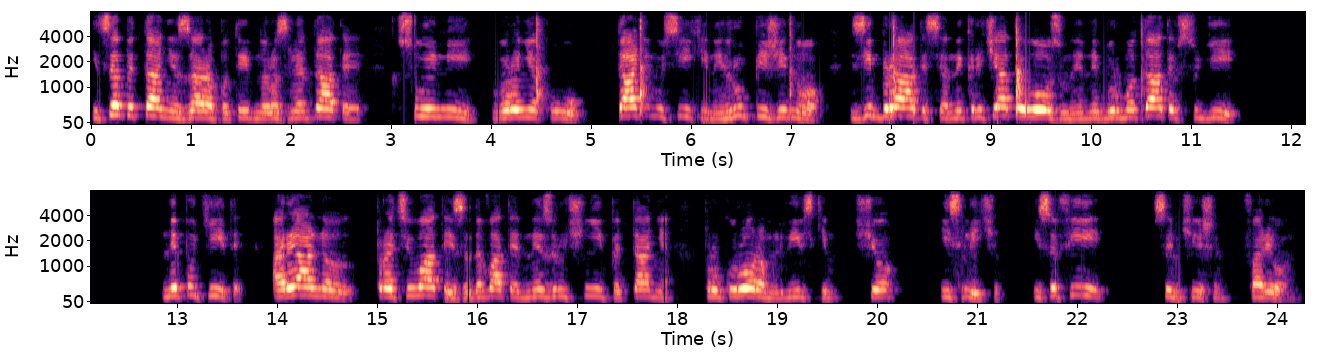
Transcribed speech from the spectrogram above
І це питання зараз потрібно розглядати Сулемі, Вороняку, Тані Мусіхіни, групі жінок, зібратися, не кричати лозунги, не бурмотати в суді, не потіти, а реально працювати і задавати незручні питання прокурорам львівським, що і слідчим. І Софії Семчишин Фаріон.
